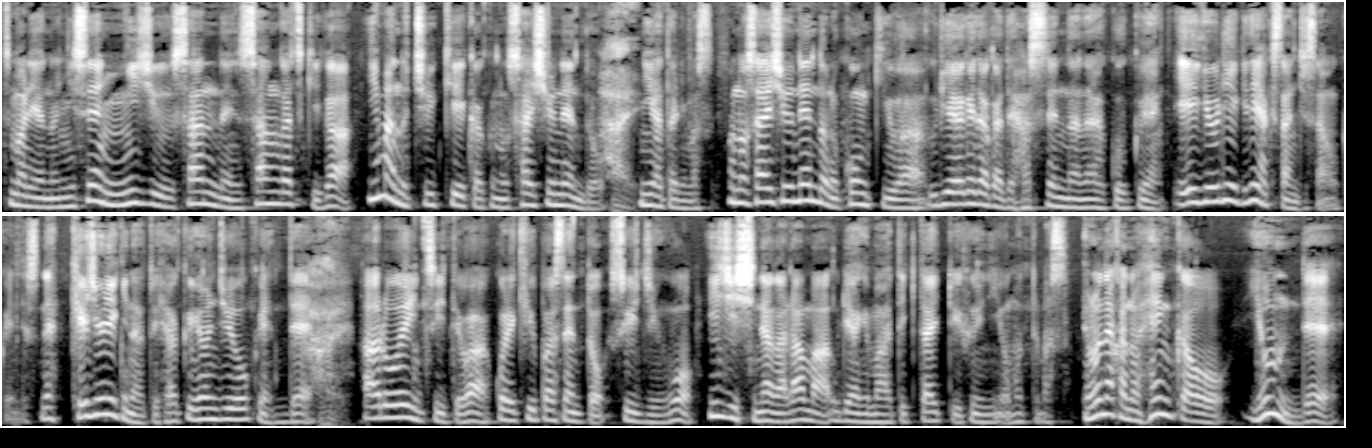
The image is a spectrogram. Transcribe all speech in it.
つまりあの2023年3月期が今の中期計画の最終年度にあたります。はい、この最終年度の今期は売上高で8700億円、営業利益で133億円ですね。経常利益になると140億円で、はい、ROA についてはこれ9%水準を維持しながらまあ売上回っていきたいというふうに思ってます。世の中の変化を読んで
